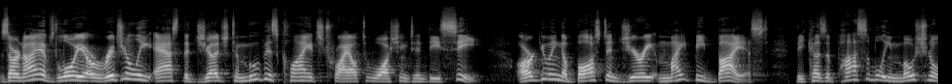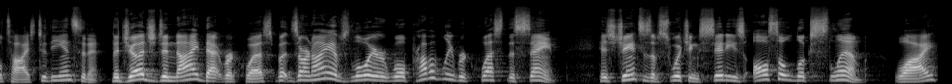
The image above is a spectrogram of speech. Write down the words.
Tsarnaev's lawyer originally asked the judge to move his client's trial to Washington, D.C., arguing a Boston jury might be biased because of possible emotional ties to the incident. The judge denied that request, but Tsarnaev's lawyer will probably request the same. His chances of switching cities also look slim. Why?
